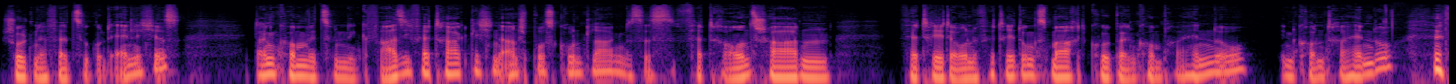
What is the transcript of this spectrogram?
Schuldnerverzug und ähnliches. Dann kommen wir zu den quasi vertraglichen Anspruchsgrundlagen. Das ist Vertrauensschaden, Vertreter ohne Vertretungsmacht, Culpa in Comprahendo, in Contrahendo.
